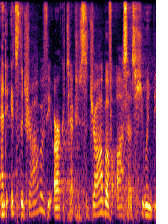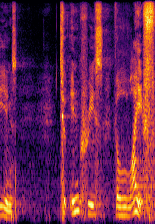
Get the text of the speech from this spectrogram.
And it's the job of the architect, it's the job of us as human beings to increase the life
